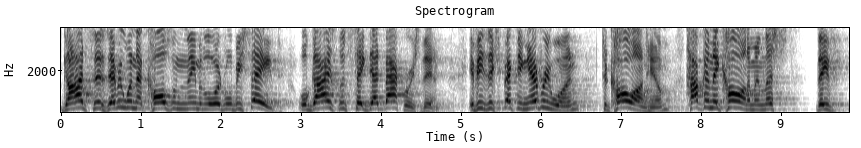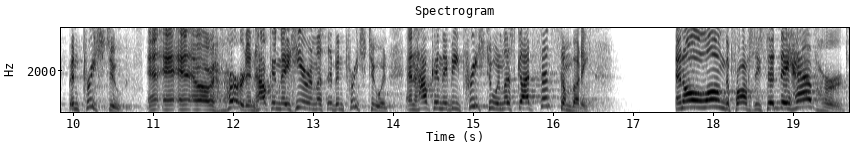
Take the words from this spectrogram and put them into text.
God says everyone that calls on the name of the Lord will be saved. Well, guys, let's take that backwards then. If he's expecting everyone to call on him, how can they call on him unless they've been preached to and, and, heard? And how can they hear unless they've been preached to? And, and how can they be preached to unless God sent somebody? And all along, the prophecy said they have heard.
